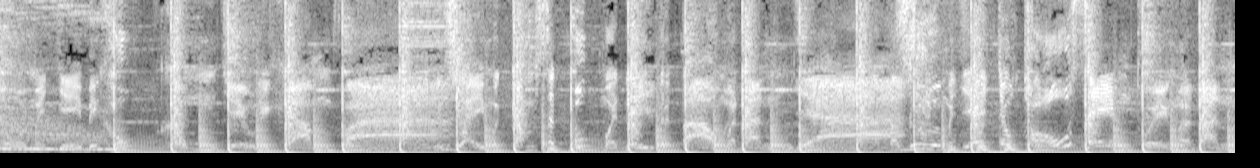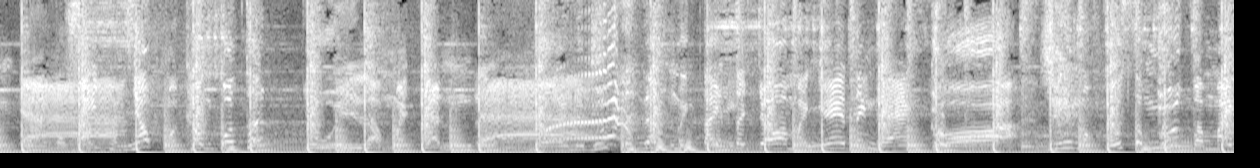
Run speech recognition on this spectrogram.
Tụi mày chỉ biết hút không chịu đi khám phá. Đứng dậy mà cầm sách bút mà đi với tao mà đánh giá. Tao đưa mày về châu thổ xem thuyền mà đánh cá. Còn mấy thằng nhóc mà không có thích, vui lòng mày tránh ra. Mời mày bước lên đất miền Tây, tao cho mày nghe tiếng đàn cò Như một của sông nước và mày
